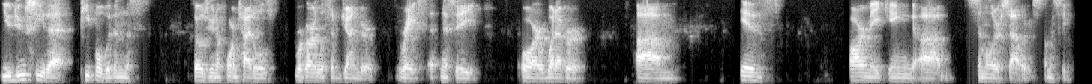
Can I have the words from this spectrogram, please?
you do see that people within this those uniform titles, regardless of gender, race, ethnicity, or whatever, um, is are making um, similar salaries. Let me see.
